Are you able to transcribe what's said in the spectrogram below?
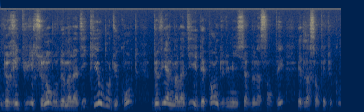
de réduire ce nombre de maladies qui, au bout du compte, deviennent maladies et dépendent du ministère de la Santé et de la Santé tout court.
